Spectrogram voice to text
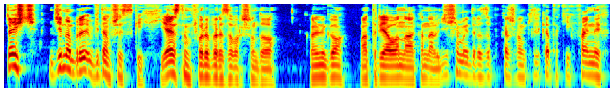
Cześć, dzień dobry, witam wszystkich. Ja jestem Forever, zapraszam do kolejnego materiału na kanale. Dzisiaj, moi drodzy, pokażę wam kilka takich fajnych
